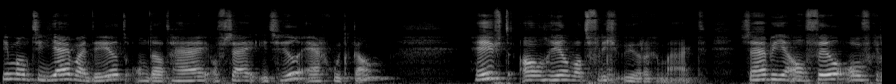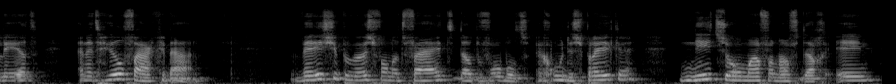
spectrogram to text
Iemand die jij waardeert omdat hij of zij iets heel erg goed kan, heeft al heel wat vlieguren gemaakt. Ze hebben je al veel overgeleerd en het heel vaak gedaan. Wees je bewust van het feit dat bijvoorbeeld een goede spreker niet zomaar vanaf dag 1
